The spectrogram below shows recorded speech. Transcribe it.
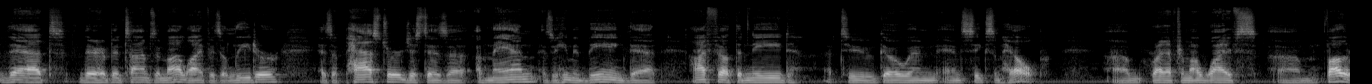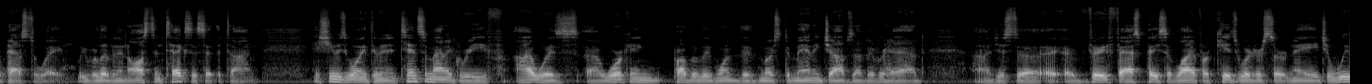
that there have been times in my life as a leader, as a pastor, just as a, a man, as a human being, that I felt the need to go and, and seek some help um, right after my wife's um, father passed away. We were living in Austin, Texas at the time. And she was going through an intense amount of grief. I was uh, working probably one of the most demanding jobs I've ever had. Uh, just a, a, very fast pace of life. Our kids were at a certain age, and we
